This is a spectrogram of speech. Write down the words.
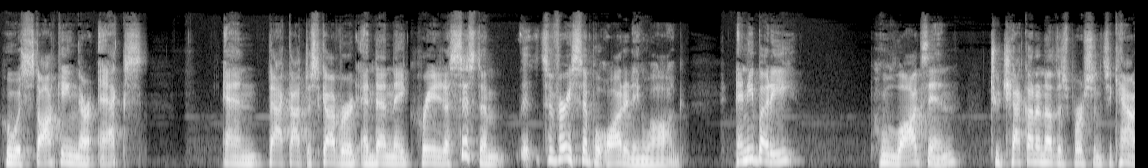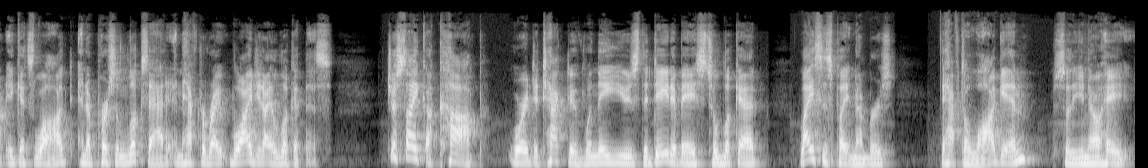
who was stalking their ex and that got discovered. And then they created a system. It's a very simple auditing log. Anybody who logs in to check on another person's account, it gets logged and a person looks at it and they have to write, why did I look at this? Just like a cop or a detective, when they use the database to look at license plate numbers, they have to log in so that you know, hey,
